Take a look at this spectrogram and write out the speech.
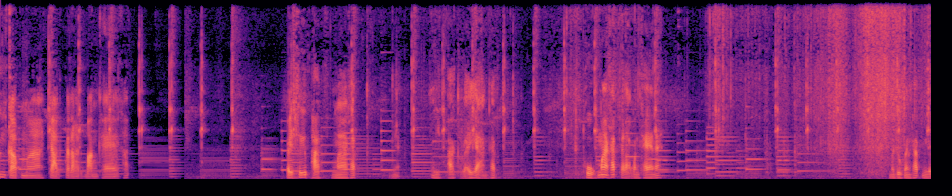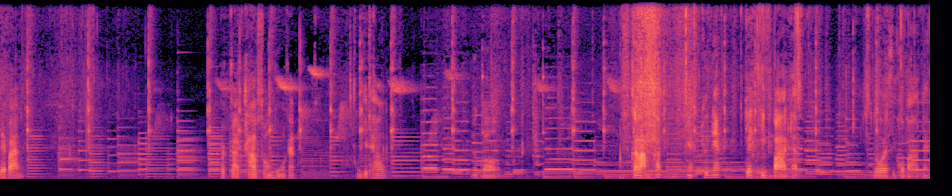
พิ่งกลับมาจากตลาดบางแคครับ ไปซื้อผักมาครับ เนี่ยมีผักหลายอย่างครับ ถูกมากครับตลาดบางแคนะ มาดูกันครับมีอะไรบ้างประกาศขาวสองหัวครับหัวจะเท้า แล้วก็กระลำครับ เนี่ยชุดเนี้ยเจ็ดสิบบาทครับโลละสิบกว่าบาทนะ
